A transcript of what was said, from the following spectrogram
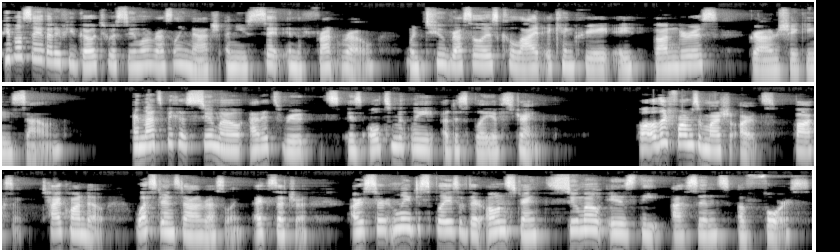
People say that if you go to a sumo wrestling match and you sit in the front row, when two wrestlers collide, it can create a thunderous, ground shaking sound. And that's because sumo, at its roots, is ultimately a display of strength. While other forms of martial arts, boxing, taekwondo, Western style wrestling, etc., are certainly displays of their own strength, sumo is the essence of force.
